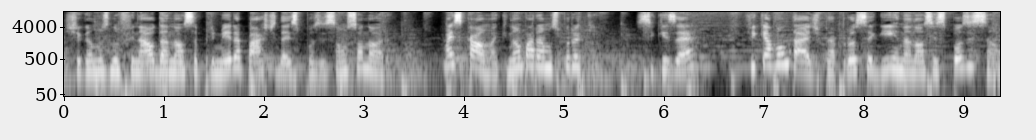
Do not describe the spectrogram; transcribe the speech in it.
Chegamos no final da nossa primeira parte da exposição sonora. Mas calma, que não paramos por aqui. Se quiser, fique à vontade para prosseguir na nossa exposição.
